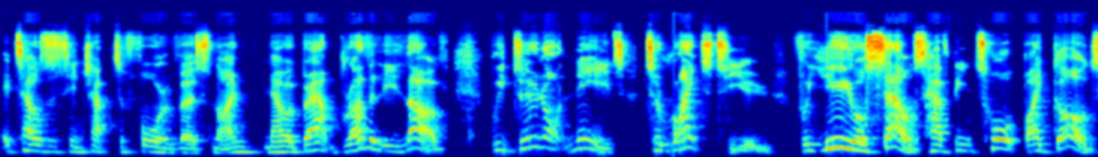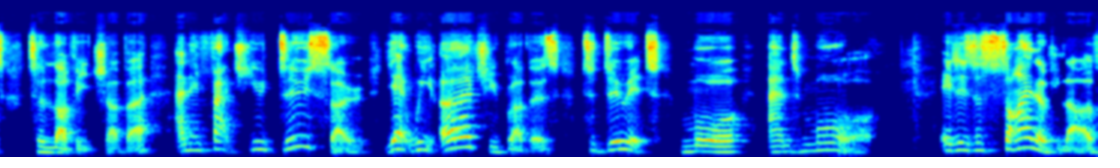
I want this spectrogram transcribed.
It tells us in chapter 4 and verse 9 now about brotherly love, we do not need to write to you, for you yourselves have been taught by God to love each other. And in fact, you do so. Yet we urge you, brothers, to do it more and more. it is a sign of love.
